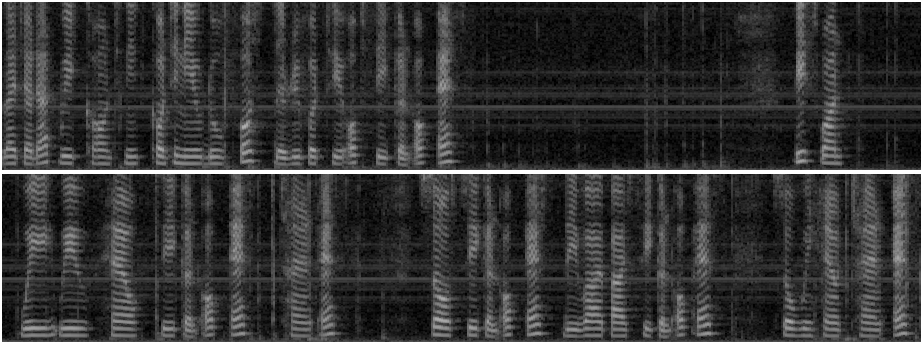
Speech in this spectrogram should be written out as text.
Later that we continue continue do first derivative of secant of s. This one we will have secant of s tan s. So secant of s divided by secant of s. So we have tan s.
